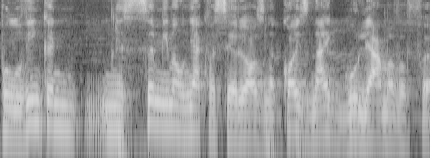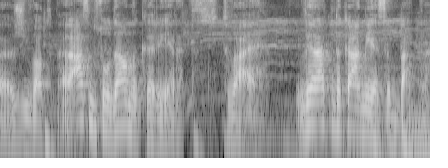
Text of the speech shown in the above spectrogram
половинка не съм имал някаква сериозна, кой знае голяма в живота. Аз съм се отдал на кариерата си. Това е. Вероятно така ми е съдбата.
